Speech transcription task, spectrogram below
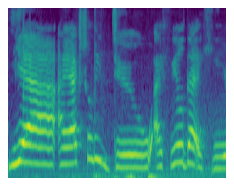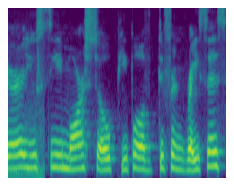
Yeah, I actually do. I feel that here you see more so people of different races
